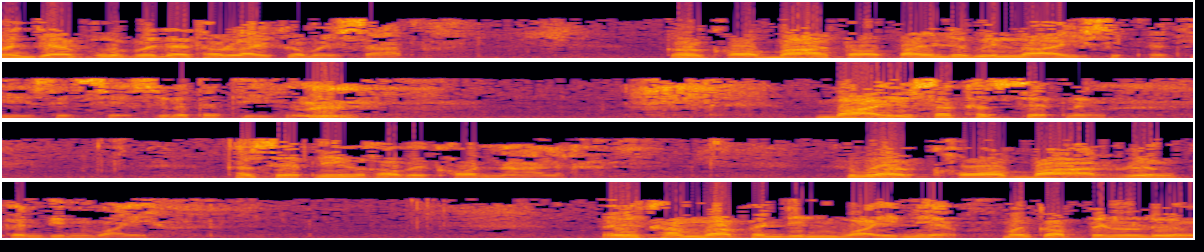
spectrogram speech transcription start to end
มันจะพูดไปได้เท่าไหร่ก็ไม่ทราบ ก็ขอบ้าต่อไปเหลือเวลาอีกสิบนาทีเสร็จเสร็จสิบนาที บ้าอีกสักคัสเซ็ตหนึ่งคัสเซ็ตนี้ก็เข้าไปข้อนาแล้วคือว่าขอบ้าเรื่องแผ่นดินไหว ไอ้คำว่าแผ่นดินไหวเนี่ย มันก็เป็นเรื่อง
